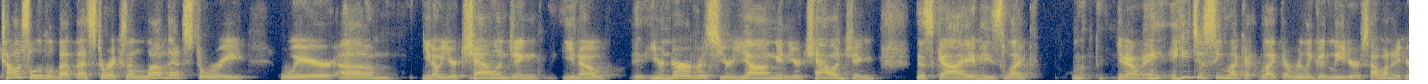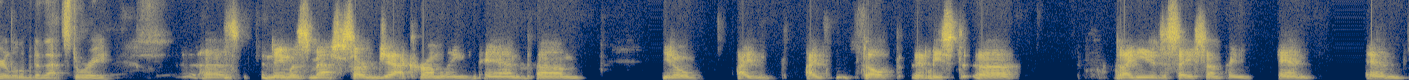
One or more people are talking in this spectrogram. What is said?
tell us a little about that story because I love that story where um, you know you're challenging you know you're nervous you're young and you're challenging this guy and he's like you know he just seemed like a like a really good leader. So i wanted to hear a little bit of that story. Uh, his name was master sergeant jack crumling and um, you know i i felt at least uh, that I needed to say something and and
